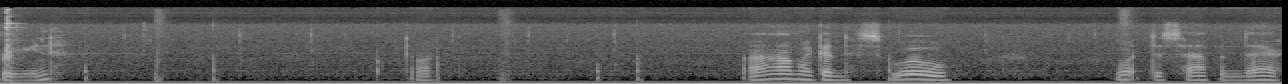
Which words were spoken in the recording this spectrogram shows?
Green. Come on. Ah, my goodness. Whoa. What just happened there?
